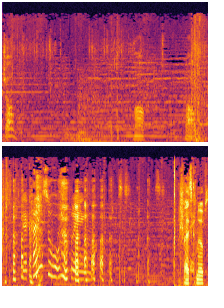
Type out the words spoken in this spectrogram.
Jump. Wow. Wow. Der kann nicht so hoch springen. Scheiß Knirps.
